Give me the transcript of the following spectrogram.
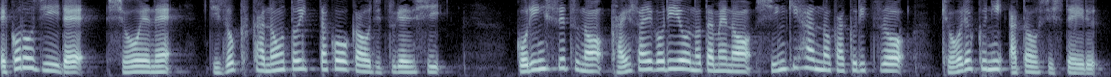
エコロジーで省エネ、持続可能といった効果を実現し、五輪施設の開催後利用のための新規範の確立を強力に後押ししている。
